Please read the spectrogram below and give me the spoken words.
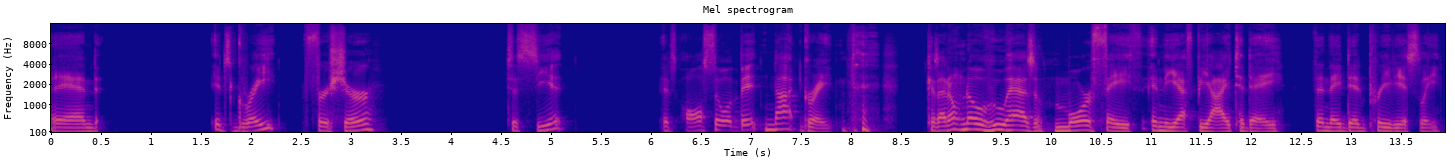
And it's great for sure to see it. It's also a bit not great because I don't know who has more faith in the FBI today than they did previously.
